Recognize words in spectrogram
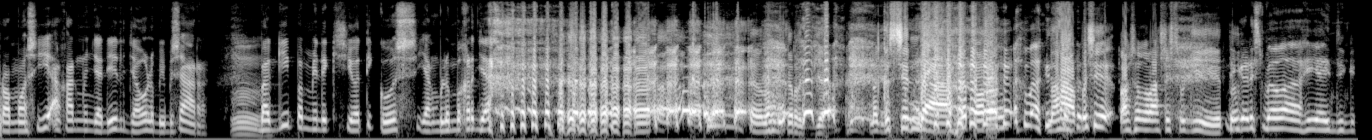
promosi akan menjadi jauh lebih besar. Hmm. Bagi pemilik sio tikus yang belum bekerja, Belum kerja. Negesin banget orang. Nah, apa sih langsung rasis di begitu? garis bawah ya anjing.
